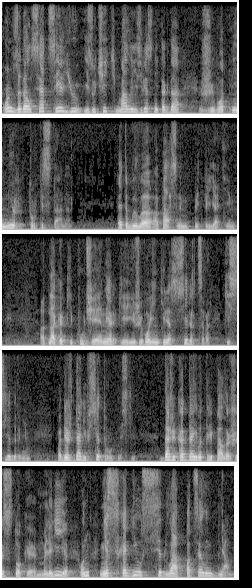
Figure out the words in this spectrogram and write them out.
он задался целью изучить малоизвестный тогда животный мир Туркестана. Это было опасным предприятием. Однако кипучая энергия и живой интерес Северцева к исследованиям побеждали все трудности. Даже когда его трепала жестокая малярия, он не сходил с седла по целым дням.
